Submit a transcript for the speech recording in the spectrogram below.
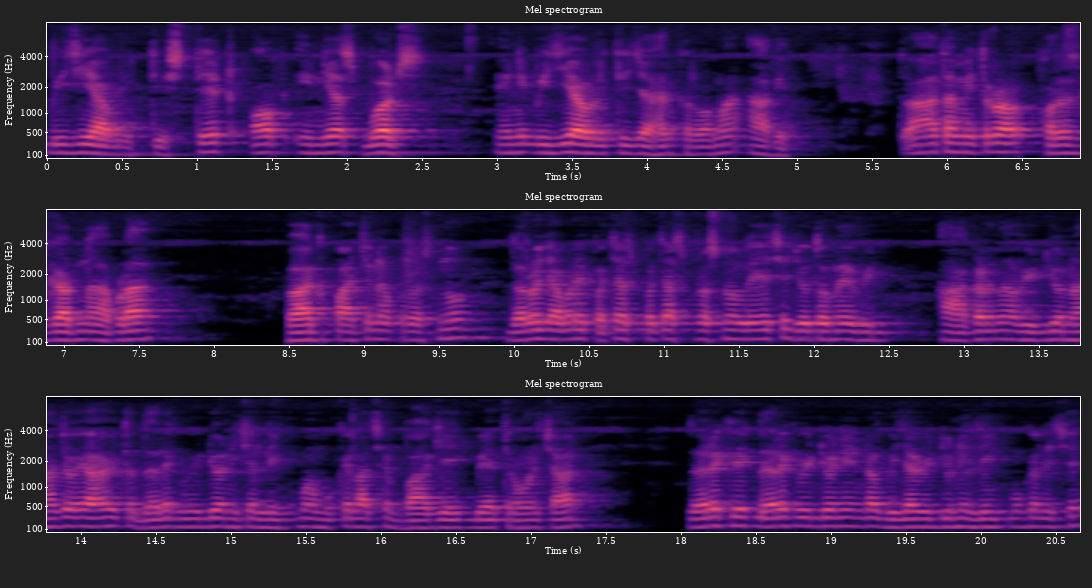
બીજી આવૃત્તિ, સ્ટેટ ઓફ ઇન્ડિયાસ બર્ડ્સ, એની બીજી આવૃત્તિ જાહેર કરવામાં આવી. તો આ હતા મિત્રો ફોરેસ્ટ ગાર્ડના આપણા ભાગ પાંચના પ્રશ્નો. દરરોજ આપણે પચાસ પચાસ પ્રશ્નો લઈએ છીએ. જો તમે આગળના વીડિયો ના જોયા હોય તો દરેક વીડિયો નીચે લિંકમાં મૂકેલા છે. ભાગ એક, બે, ત્રણ, ચાર. દરેક એક, દરેક વિડીયોની અંદર બીજા વિડીયોની લિંક મૂકેલી છે.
